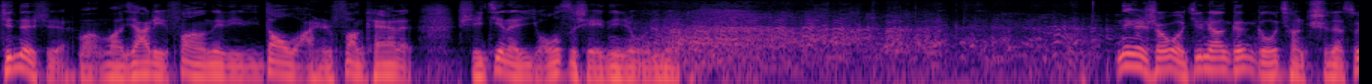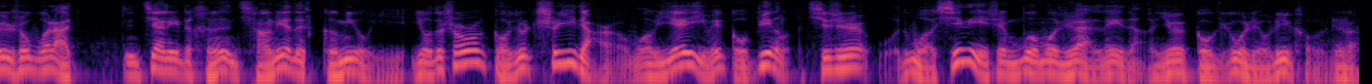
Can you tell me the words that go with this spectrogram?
真的是往往家里放那里，一到晚上放开了，谁进来咬死谁那种，那种。那个时候我经常跟狗抢吃的，所以说我俩。建立了很强烈的革命友谊。有的时候狗就吃一点我爷爷以为狗病了，其实我我心里是默默流眼泪的，因为狗给我留了一口，你知道。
